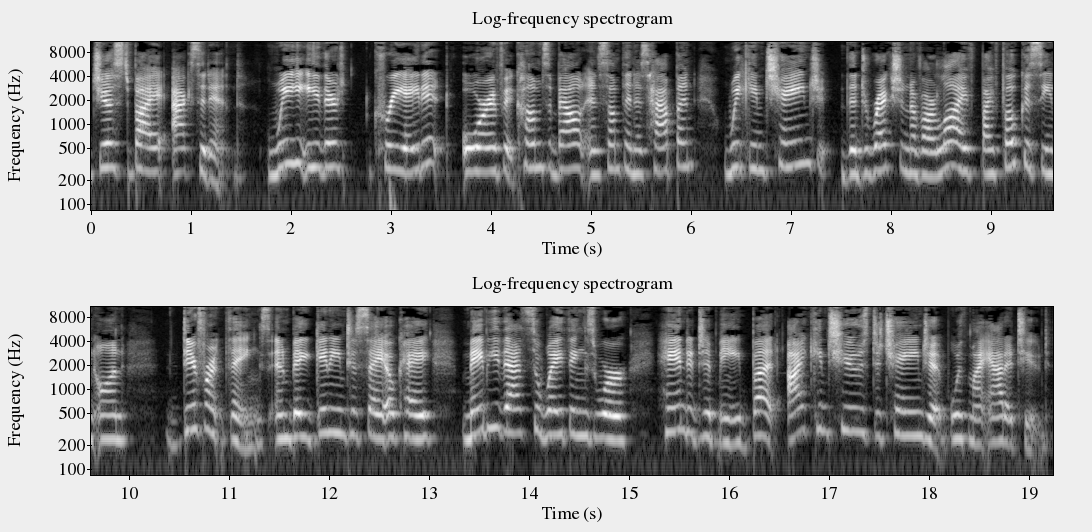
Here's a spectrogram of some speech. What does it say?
just by accident. We either create it or if it comes about and something has happened, we can change the direction of our life by focusing on different things and beginning to say, okay, maybe that's the way things were handed to me, but I can choose to change it with my attitude.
